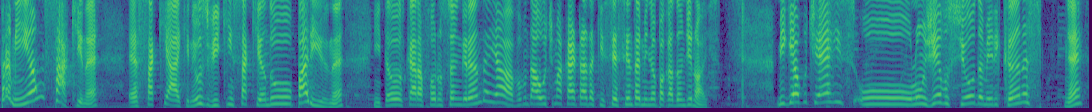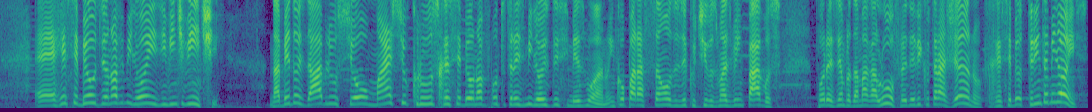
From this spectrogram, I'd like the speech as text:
Para mim é um saque, né? É saquear, que nem os vikings saqueando Paris, né? Então os caras foram sangrando e ó, vamos dar a última cartada aqui, 60 milhões para cada um de nós. Miguel Gutierrez, o longevo CEO da Americanas, né? É, recebeu 19 milhões em 2020. Na B2W, o CEO Márcio Cruz recebeu 9,3 milhões nesse mesmo ano. Em comparação aos executivos mais bem pagos, por exemplo, da Magalu, Frederico Trajano, que recebeu 30 milhões,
